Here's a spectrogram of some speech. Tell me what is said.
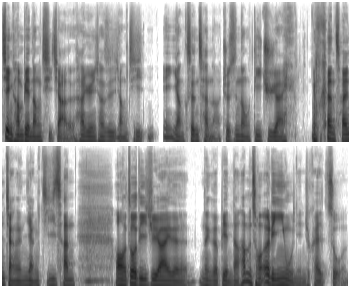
健康便当起家的，它有点像是养鸡养生餐啊，就是那种 D G I。我看餐讲的养鸡餐哦，做 D G I 的那个便当，他们从二零一五年就开始做。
